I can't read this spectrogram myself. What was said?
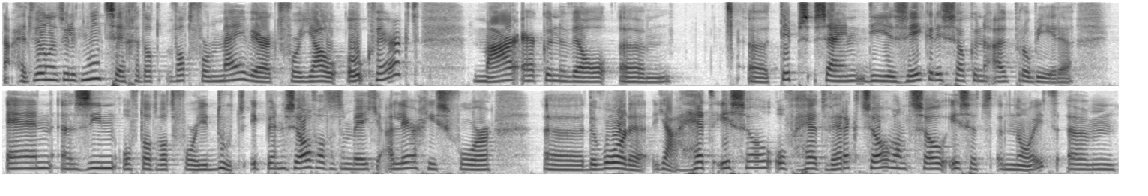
Nou, het wil natuurlijk niet zeggen dat wat voor mij werkt voor jou ook werkt. Maar er kunnen wel um, uh, tips zijn die je zeker eens zou kunnen uitproberen. En uh, zien of dat wat voor je doet. Ik ben zelf altijd een beetje allergisch voor uh, de woorden, ja, het is zo of het werkt zo, want zo is het nooit. Um,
